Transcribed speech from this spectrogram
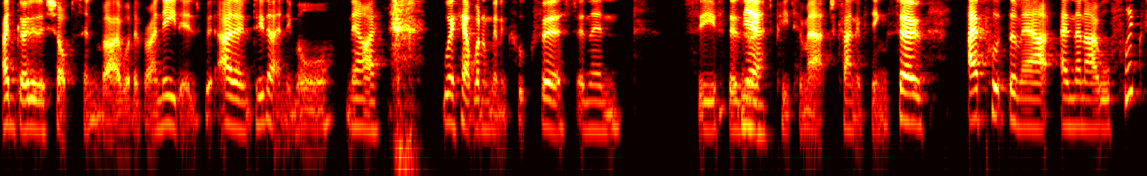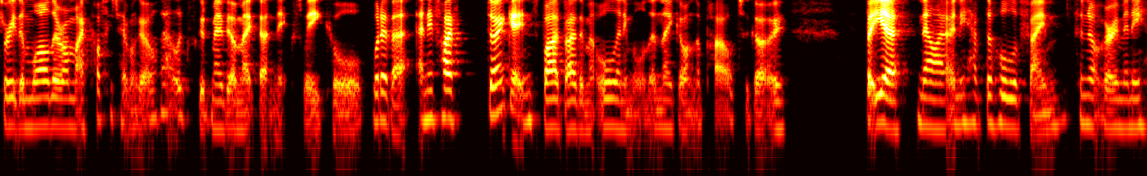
I'd go to the shops and buy whatever I needed. But I don't do that anymore. Now I work out what I'm going to cook first, and then see if there's yeah. a recipe to match, kind of thing. So. I put them out and then I will flick through them while they're on my coffee table and go, oh, that looks good. Maybe I'll make that next week or whatever. And if I've don't get inspired by them at all anymore, then they go on the pile to go. But yeah, now I only have the Hall of Fame, so not very many.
